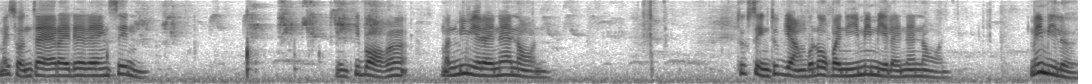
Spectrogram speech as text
ไม่สนใจอะไรใดๆทั้งสิ้น อย่างที่บอกว่ามันไม่มีอะไรแน่นอน ทุกสิ่งทุกอย่างบนโลกใบนี้ไม่มีอะไรแน่นอน ไม่มีเลย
